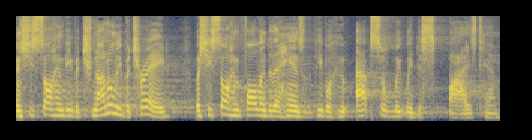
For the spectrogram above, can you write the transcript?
And she saw him be not only betrayed, but she saw him fall into the hands of the people who absolutely despised him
